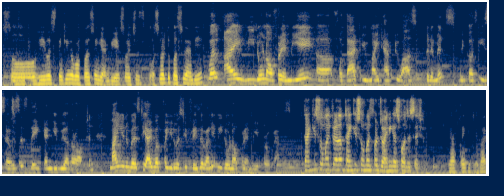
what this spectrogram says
So he was thinking about pursuing MBA. So it is possible to pursue MBA. Well, I we don't offer MBA. Uh, for that, you might have to ask Pyramids because e-services they can give you other options. My university, I work for University of Fraser Valley. We don't offer MBA programs. Thank you so much, Pranab. Thank you so much for joining us for this session. Yeah, thank you. Bye.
